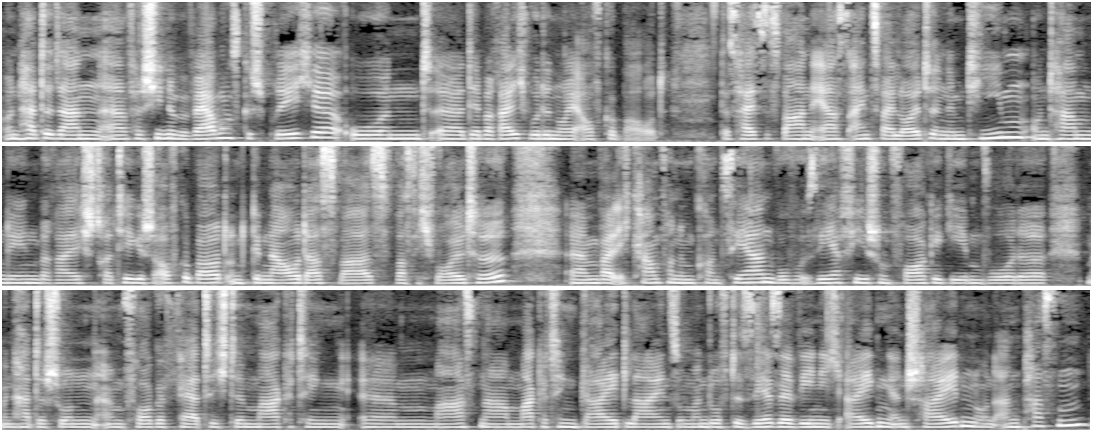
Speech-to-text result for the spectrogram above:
und hatte dann äh, verschiedene Bewerbungsgespräche und äh, der Bereich wurde neu aufgebaut. Das heißt, es waren erst ein, zwei Leute in dem Team und haben den Bereich strategisch aufgebaut und genau das war es, was ich wollte, ähm, weil ich kam von einem Konzern, wo sehr viel schon vorgegeben wurde. Man hatte schon ähm, vorgefertigte Marketing-Maßnahmen, ähm, Marketing-Guidelines und man durfte sehr, sehr wenig eigen entscheiden und anpassen.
